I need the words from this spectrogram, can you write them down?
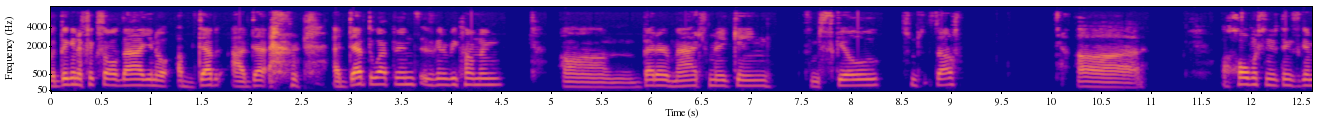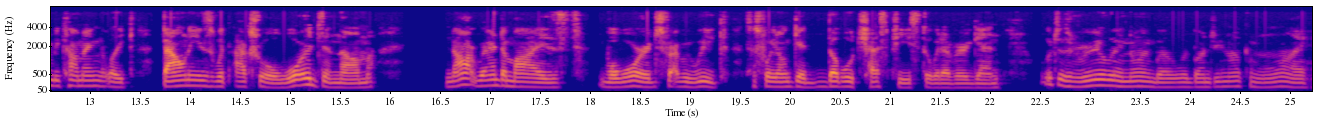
But they're going to fix all that. You know, adept, adept, adept weapons is going to be coming. Um, better matchmaking, some skill, some stuff uh, a whole bunch of new things are going to be coming, like bounties with actual awards in them, not randomized rewards for every week, just so you don't get double chest piece or whatever again, which is really annoying by the way, Bungie, not gonna lie.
